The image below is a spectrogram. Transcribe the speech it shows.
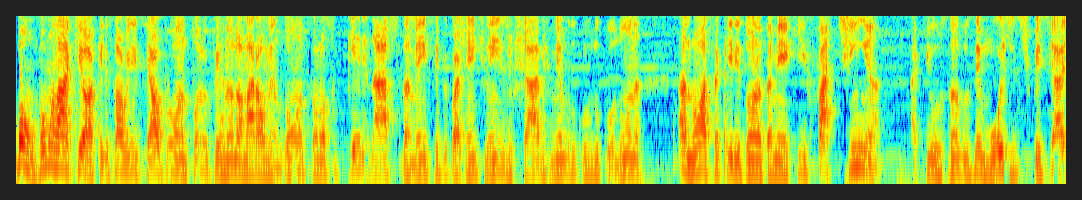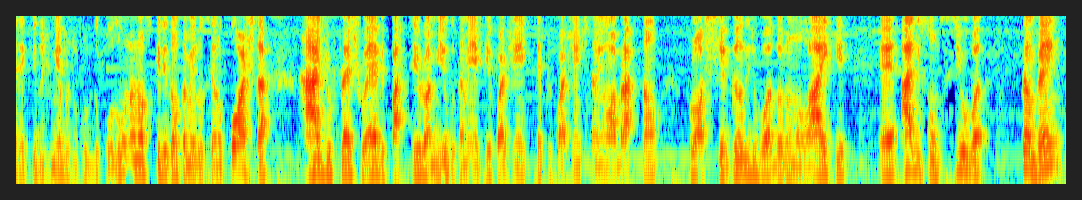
Bom, vamos lá aqui, ó, aquele salve inicial para o Antônio Fernando Amaral Mendonça, o nosso queridaço também, sempre com a gente, o Enzio Chaves, membro do Clube do Coluna, a nossa queridona também aqui, Fatinha, aqui usando os emojis especiais aqui dos membros do Clube do Coluna, nosso queridão também Luciano Costa, Rádio Flash Web, parceiro, amigo também aqui com a gente, sempre com a gente também, um abração, falou, chegando de voadora no like, é, Alisson Silva também,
